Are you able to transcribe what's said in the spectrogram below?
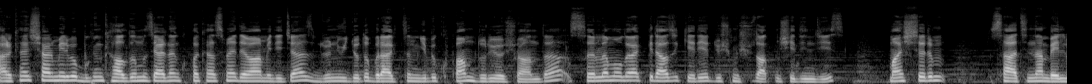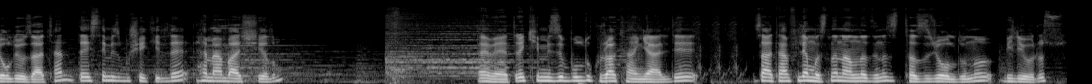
Arkadaşlar merhaba bugün kaldığımız yerden kupa kasmaya devam edeceğiz. Dün videoda bıraktığım gibi kupam duruyor şu anda. Sıralama olarak birazcık geriye düşmüşüz 67.yiz. Maçlarım saatinden belli oluyor zaten. Destemiz bu şekilde hemen başlayalım. Evet rakibimizi bulduk Rakan geldi. Zaten flamasından anladığınız tazıcı olduğunu biliyoruz.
